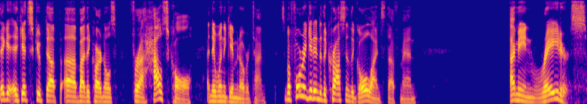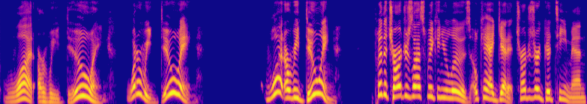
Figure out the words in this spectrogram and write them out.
They get, it gets scooped up uh, by the Cardinals for a house call, and they win the game in overtime. So before we get into the crossing of the goal line stuff, man, I mean, Raiders, what are we doing? What are we doing? What are we doing? Play the Chargers last week and you lose. Okay, I get it. Chargers are a good team, man.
